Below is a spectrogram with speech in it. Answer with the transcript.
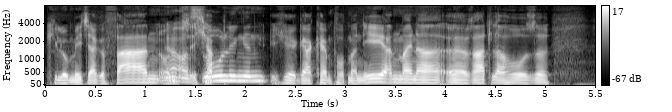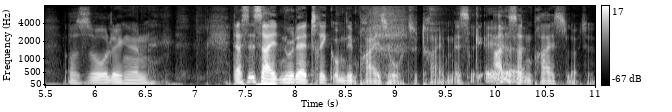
Kilometer gefahren und ja, aus ich habe hier gar kein Portemonnaie an meiner äh, Radlerhose aus Solingen. Das ist halt nur der Trick, um den Preis hochzutreiben. Es, Alles hat einen Preis, Leute.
